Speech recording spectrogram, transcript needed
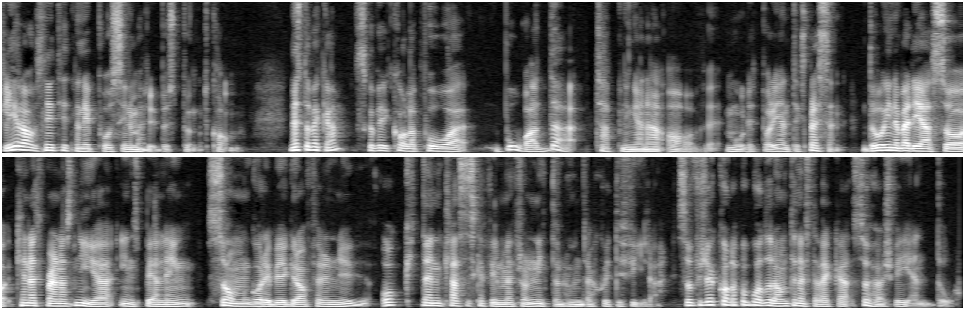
Fler avsnitt hittar ni på cinemarubus.com. Nästa vecka ska vi kolla på båda tappningarna av mordet på Orientexpressen. Då innebär det alltså Kenneth Branaghs nya inspelning som går i biografer nu och den klassiska filmen från 1974. Så försök kolla på båda dem till nästa vecka så hörs vi igen då.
